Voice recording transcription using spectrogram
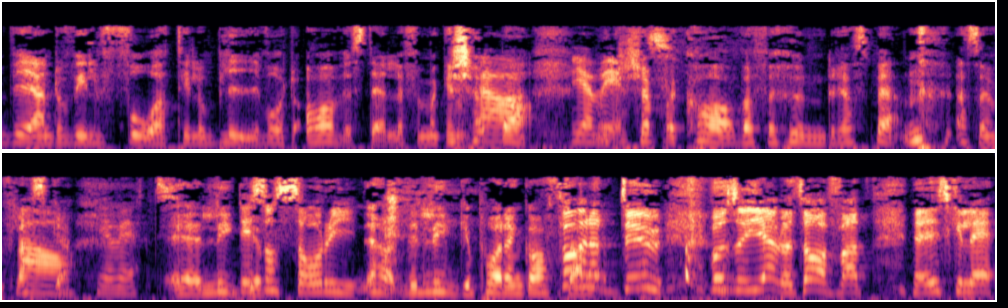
vi ändå vill få till att bli vårt AV-ställe för man kan köpa, Ja, man kan köpa kava för hundra spänn, alltså en flaska. Ja, jag vet. Eh, ligger, Det är som sorg. Ja, det ligger på den gatan. För att du var så jävla tafatt när det skulle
